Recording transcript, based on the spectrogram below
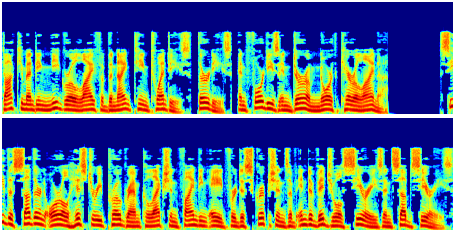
documenting Negro life of the 1920s, 30s, and 40s in Durham, North Carolina. See the Southern Oral History Program collection Finding Aid for descriptions of individual series and sub-series.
